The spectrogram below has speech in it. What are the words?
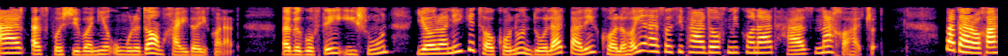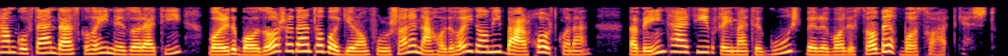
ارز از پشتیبانی امور دام خریداری کنند. و به گفته ایشون یارانه‌ای که تاکنون دولت برای کالاهای اساسی پرداخت می کند حذف نخواهد شد و در آخر هم گفتند دستگاه های نظارتی وارد بازار شدند تا با گران فروشان نهادهای دامی برخورد کنند و به این ترتیب قیمت گوشت به روال سابق باز خواهد گشت.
